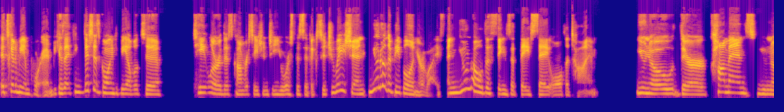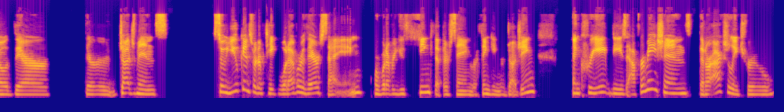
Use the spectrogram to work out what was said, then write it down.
It's going to be important because I think this is going to be able to tailor this conversation to your specific situation. You know the people in your life and you know the things that they say all the time. You know their comments, you know their their judgments. So you can sort of take whatever they're saying or whatever you think that they're saying or thinking or judging and create these affirmations that are actually true.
